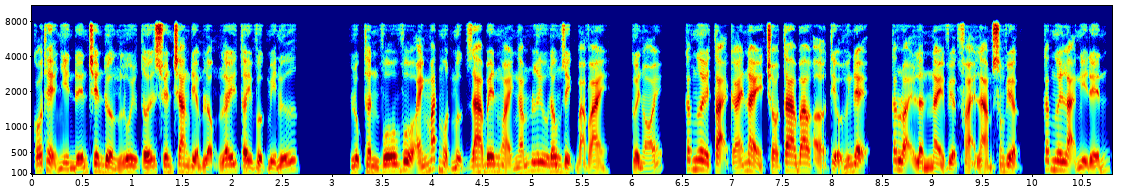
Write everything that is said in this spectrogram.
có thể nhìn đến trên đường lui tới xuyên trang điểm lộng lẫy tây vực mỹ nữ. Lục thần vô vô ánh mắt một mực ra bên ngoài ngắm lưu đông dịch bà vai, cười nói, các ngươi tại cái này cho ta bao ở tiểu huynh đệ, các loại lần này việc phải làm xong việc, các ngươi lại nghĩ đến,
